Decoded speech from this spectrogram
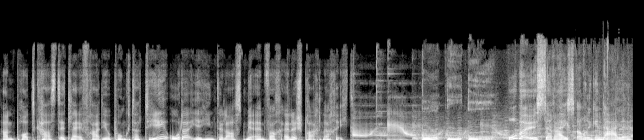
an podcast.liveradio.at oder ihr hinterlasst mir einfach eine Sprachnachricht. OÖO. Oberösterreichs Originale.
